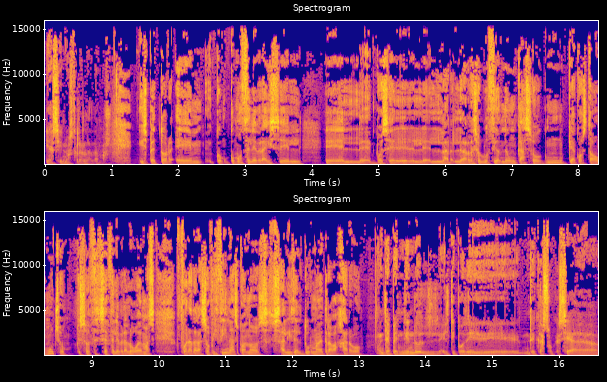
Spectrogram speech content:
y así nos trasladamos. Inspector, eh, ¿cómo, celebráis el, pues la, resolución de un caso que ha costado mucho? ¿Eso se celebra luego además fuera de las oficinas cuando salís del turno de trabajar? O? Dependiendo el, tipo de, caso que sea.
